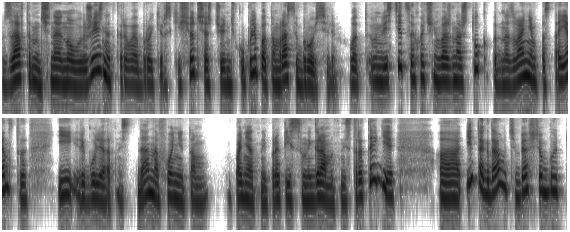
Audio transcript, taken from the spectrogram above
завтра начинаю новую жизнь, открываю брокерский счет, сейчас что-нибудь куплю, потом раз и бросили. Вот в инвестициях очень важна штука под названием постоянство и регулярность. Да? На фоне там понятной, прописанной, грамотной стратегии – и тогда у тебя все будет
